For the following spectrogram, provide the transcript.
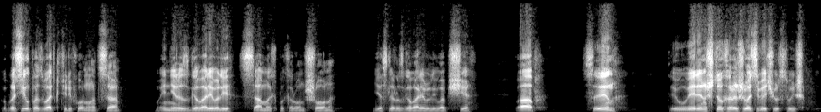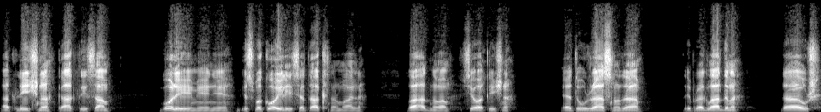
попросил позвать к телефону отца. Мы не разговаривали с самых похорон Шона, если разговаривали вообще. — Пап, сын, ты уверен, что хорошо себя чувствуешь? — Отлично, как ты сам? — Более-менее. Беспокоились, а так нормально. — Ладно вам, все отлично. — Это ужасно, да? Ты прогладана? — Да уж.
